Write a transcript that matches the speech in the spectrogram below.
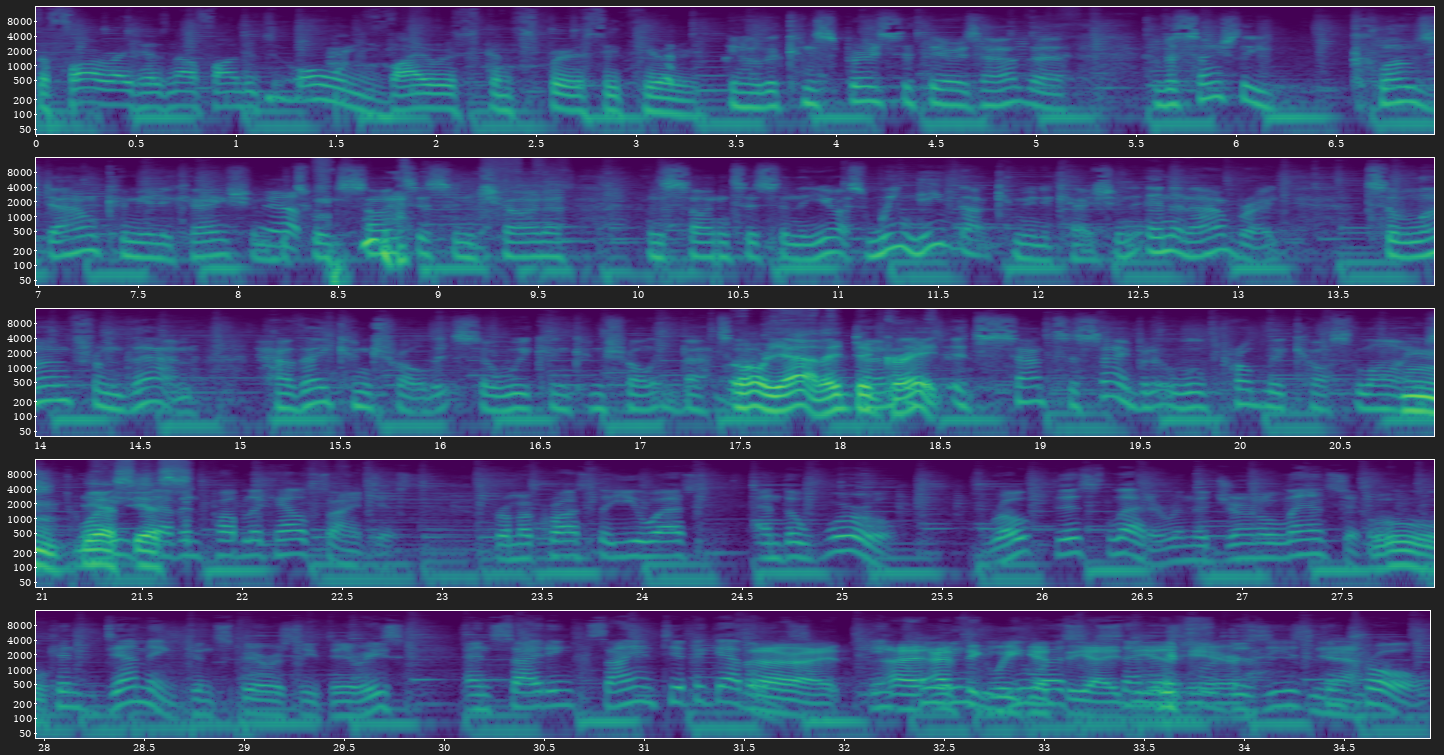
The far right has now found its own virus conspiracy theory. You know, the conspiracy theories out there have essentially closed down communication Yep. between scientists in China and scientists in the US. We need that communication in an outbreak to learn from them how they controlled it so we can control it better. Oh yeah, they did Um, great. it- it's sad to say, but it will probably cost lives. Mm, yes, yes. 27 public health scientists from across the U.S. and the world wrote this letter in the journal Lancet, Ooh. condemning conspiracy theories and citing scientific evidence. All right, I, I including think the we get US the idea Centers here. For Disease Yeah. Control.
